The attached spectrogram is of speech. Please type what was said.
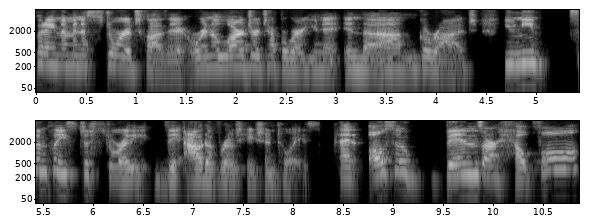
putting them in a storage closet or in a larger Tupperware unit in the um, garage. You need some place to store the, the out of rotation toys. And also bins are helpful.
